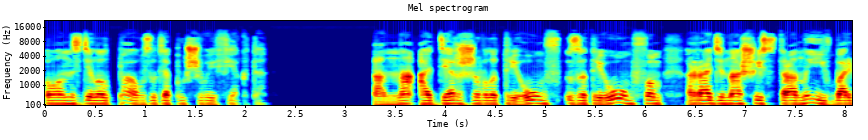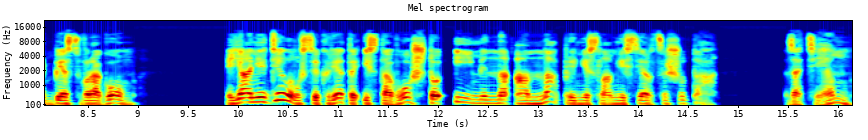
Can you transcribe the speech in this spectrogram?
Он сделал паузу для пущего эффекта. Она одерживала триумф за триумфом ради нашей страны и в борьбе с врагом. Я не делал секрета из того, что именно она принесла мне сердце шута. Затем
